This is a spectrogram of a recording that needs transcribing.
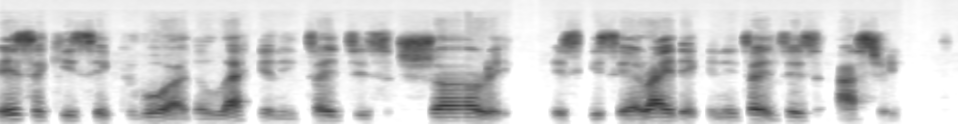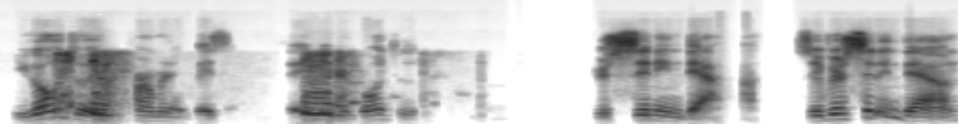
Beis Hakise Kavua, the Lekanitaitis Shari. Beis Hakise, right, the Asri. You go into a permanent state. You're going to, you're sitting down. So if you're sitting down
